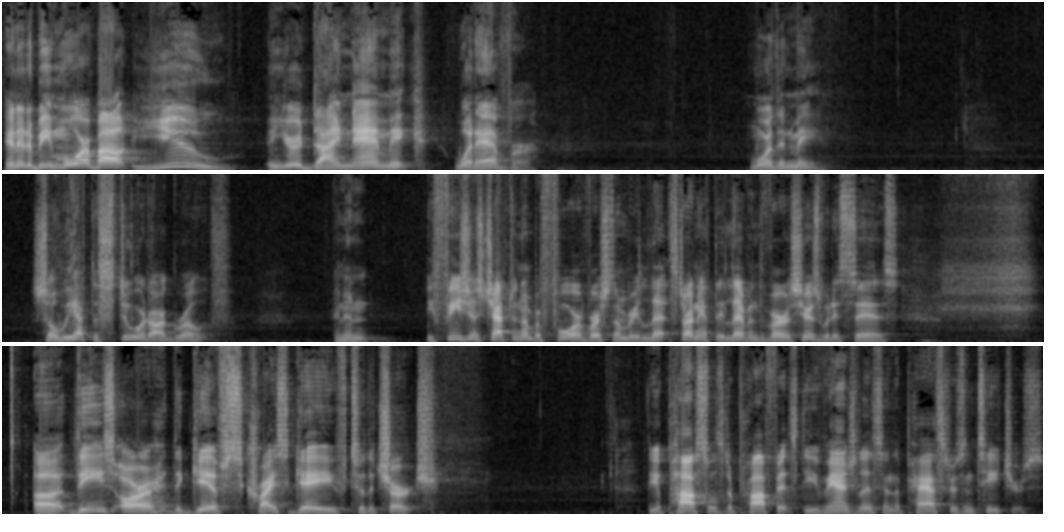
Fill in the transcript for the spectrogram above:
And it'll be more about you and your dynamic whatever more than me. So we have to steward our growth. And in Ephesians chapter number 4, verse number 11, starting at the 11th verse, here's what it says. Uh, these are the gifts Christ gave to the church the apostles, the prophets, the evangelists, and the pastors and teachers.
